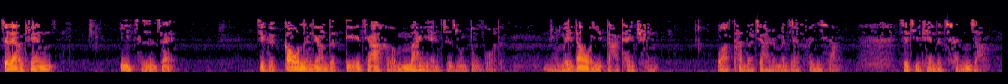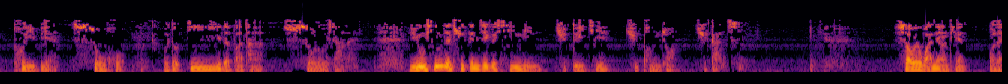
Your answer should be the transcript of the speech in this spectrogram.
这两天一直在这个高能量的叠加和蔓延之中度过的。每当我一打开群，哇！看到家人们在分享这几天的成长、蜕变、收获，我都一一的把它收录下来，用心的去跟这个心灵去对接、去碰撞、去感知。稍微晚两天，我来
